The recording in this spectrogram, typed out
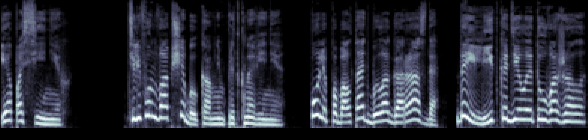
и опасениях. Телефон вообще был камнем преткновения. Поля поболтать была гораздо, да и Литка дело это уважала.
